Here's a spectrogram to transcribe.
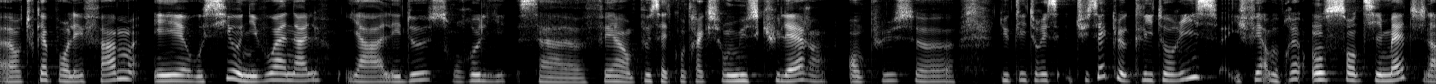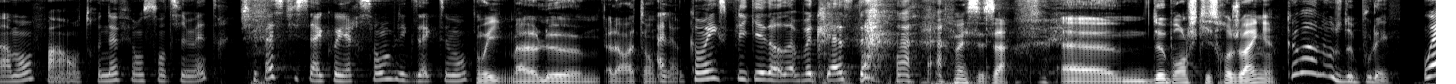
en tout cas pour les femmes, et aussi au niveau anal. Il y a, les deux sont reliés. Ça fait un peu cette contraction musculaire en plus euh, du clitoris. Tu sais que le clitoris, il fait à peu près 11 cm généralement, enfin entre 9 et 11 cm. Je sais pas si tu sais à quoi il ressemble exactement. Oui, bah, le. Alors attends. Alors, comment expliquer dans un podcast ouais, c'est ça. Euh, deux branches qui se rejoignent, comme un os de poulet. Ouais,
